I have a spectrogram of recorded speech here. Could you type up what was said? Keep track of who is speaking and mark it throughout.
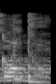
Speaker 1: Go.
